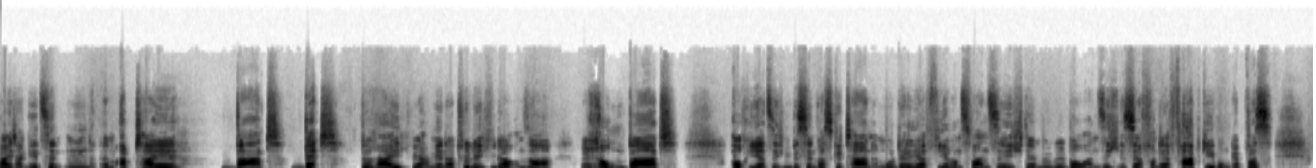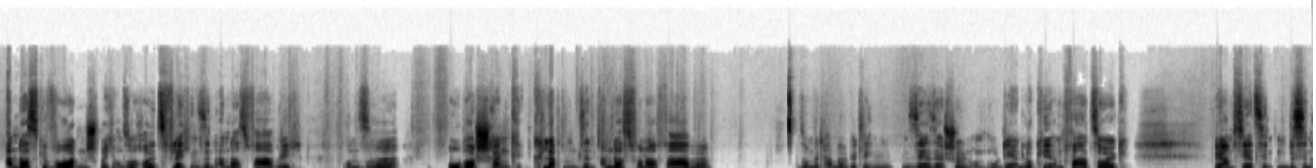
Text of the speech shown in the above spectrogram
Weiter geht's hinten im Abteil Bad-Bett-Bereich. Wir haben hier natürlich wieder unser Raumbad. Auch hier hat sich ein bisschen was getan im Modelljahr 24. Der Möbelbau an sich ist ja von der Farbgebung etwas anders geworden. Sprich, unsere Holzflächen sind andersfarbig. Unsere Oberschrankklappen sind anders von der Farbe. Somit haben wir wirklich einen sehr, sehr schönen und modernen Look hier im Fahrzeug. Wir haben es jetzt hinten ein bisschen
